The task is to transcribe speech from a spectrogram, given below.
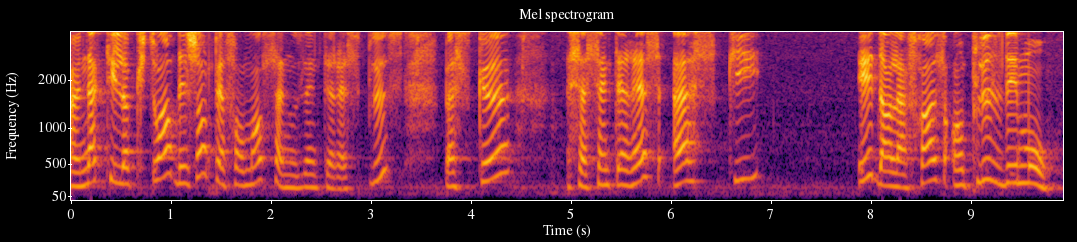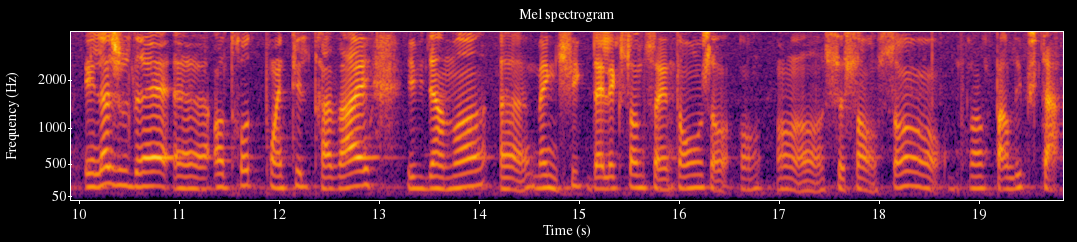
un acte élocutoire, déjà en performance, ça nous intéresse plus parce que ça s'intéresse à ce qui est dans la phrase en plus des mots. et là, je voudrais, entre autres, pointer le travail, évidemment, magnifique d'Alexandre Saint-Onge en, en, ce sens. On pourra en reparler plus tard.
